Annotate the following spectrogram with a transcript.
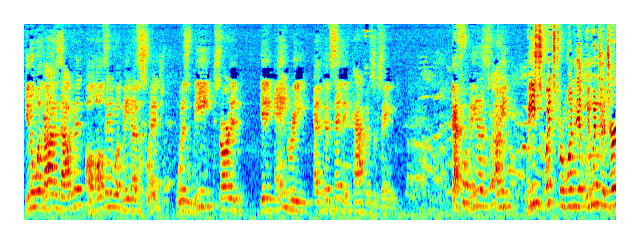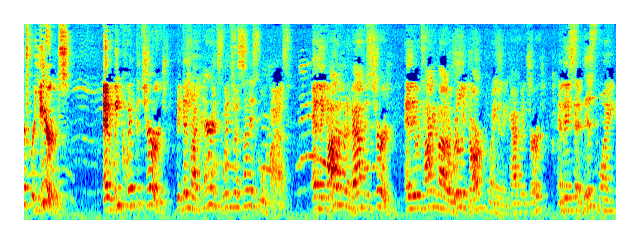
You know what got us out of it? I'll, I'll tell you what made us switch was we started getting angry at them saying that Catholics are saved. That's what made us. I mean, we switched from one to the other. We went to a church for years, and we quit the church because my parents went to a Sunday school class, and they got up in a Baptist church, and they were talking about a really dark point in the Catholic Church, and they said this point,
